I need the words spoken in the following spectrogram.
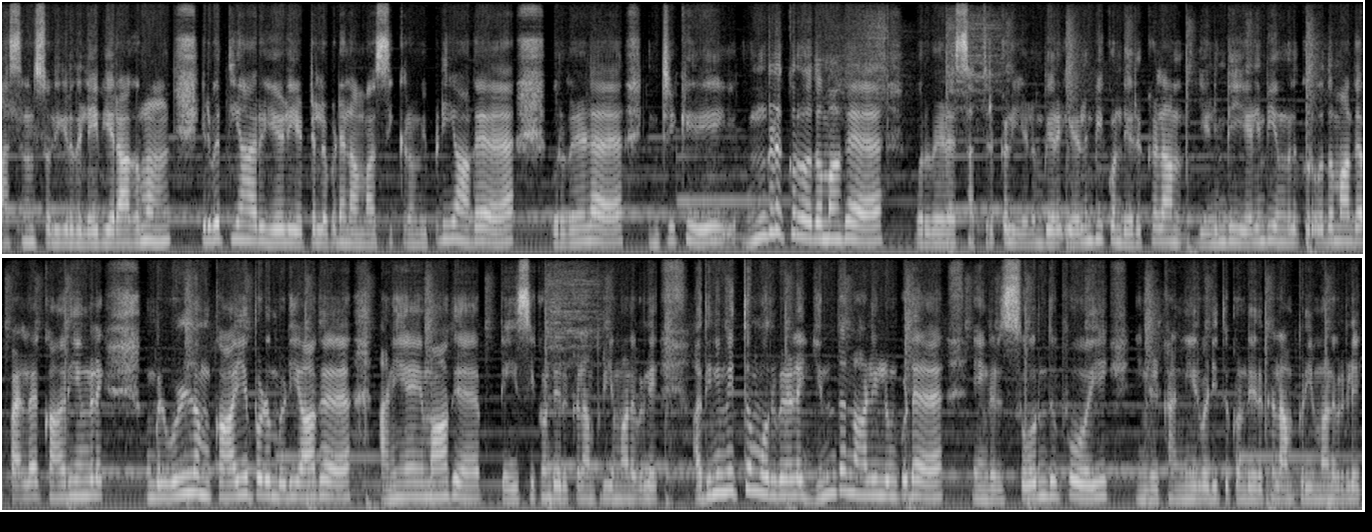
வசனம் சொல்கிறது லேவியராகவும் இருபத்தி ஆறு ஏழு எட்டுல விட நாம் வாசிக்கிறோம். இப்படியாக ஒருவேளை இன்றைக்கு உங்களுக்கு விரோதமாக ஒருவேளை சத்துருக்கள் எழும்பி எழும்பி கொண்டு இருக்கலாம். எழும்பி எழும்பி உங்களுக்கு விரோதமாக பல காரியங்களை உங்கள் உள்ளம் காயப்படும்படியாக அநியாயமாக பேசிக்கொண்டு இருக்கலாம் பிரியமானவர்களே. அது நிமித்தம் ஒருவேளை இந்த நாளிலும் கூட நீங்கள் சோர்ந்து போய் நீங்கள் கண்ணீர் வடித்து கொண்டு இருக்கலாம் பிரியமானவர்களே.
